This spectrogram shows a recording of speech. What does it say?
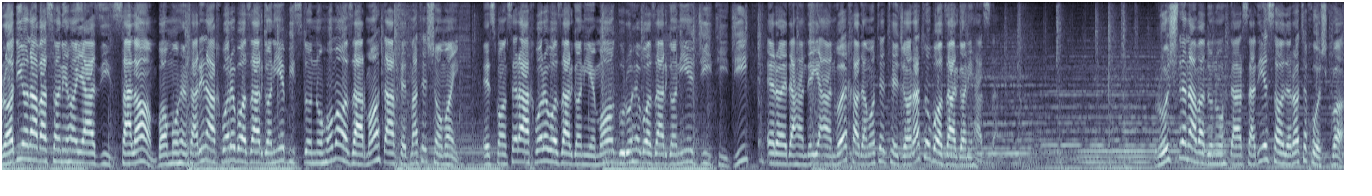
رادیو نوسانی های عزیز سلام. با مهمترین اخبار بازرگانی 29 آذر ماه در خدمت شماییم. اسپانسر اخبار بازرگانی ما گروه بازرگانی جی تی جی ارائه دهنده انواع خدمات تجارت و بازرگانی هستند. رشد 99 درصدی صادرات خشکبار.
